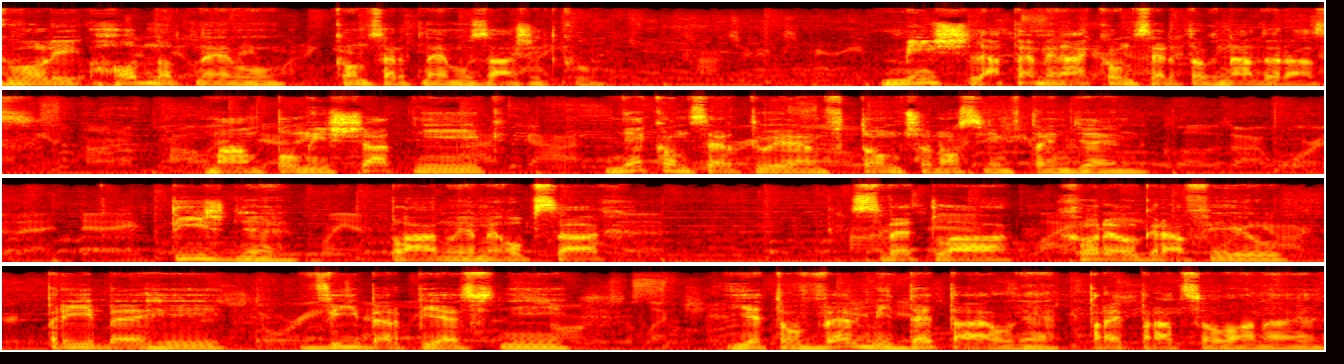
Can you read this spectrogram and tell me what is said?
kvôli hodnotnému koncertnému zážitku. My šľapeme na koncertoch na doraz mám plný šatník, nekoncertujem v tom, čo nosím v ten deň. Týždne plánujeme obsah, svetla, choreografiu, príbehy, výber piesní. Je to veľmi detailne prepracované,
